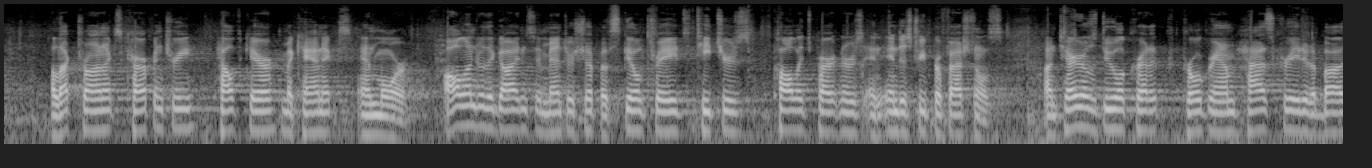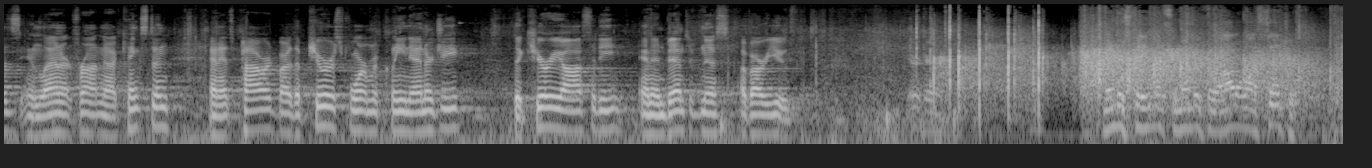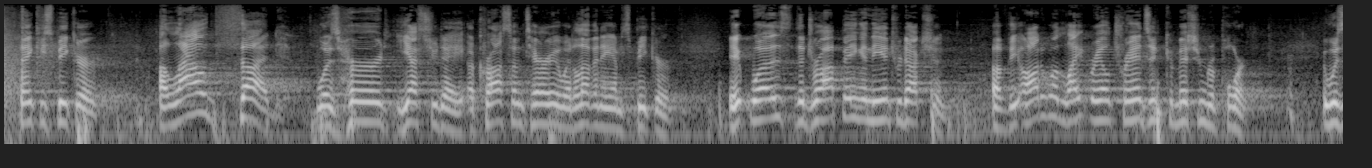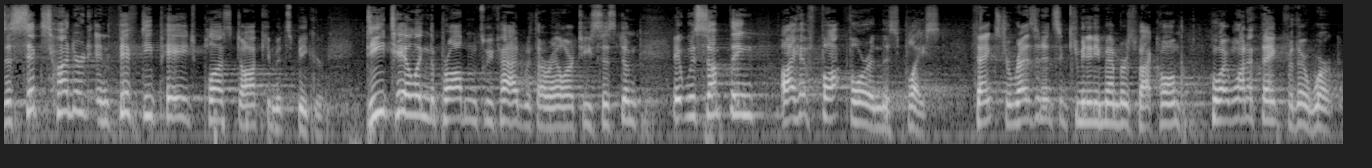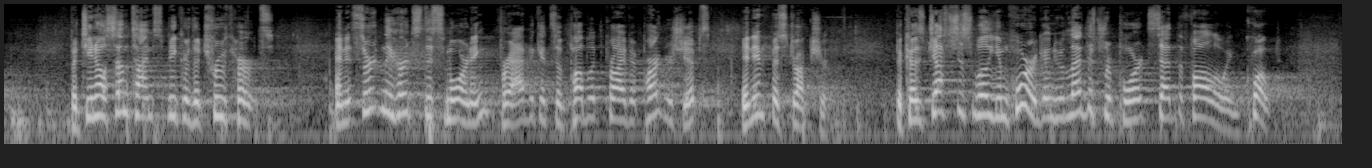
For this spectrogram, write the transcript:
electronics, carpentry, healthcare, mechanics, and more, all under the guidance and mentorship of skilled trades, teachers, college partners, and industry professionals. Ontario's dual credit program has created a buzz in Lanark, Frontenac, uh, Kingston, and it's powered by the purest form of clean energy, the curiosity and inventiveness of our youth. Member statements. The member for Ottawa Centre. Thank you, Speaker. A loud thud was heard yesterday across Ontario at 11 a.m. Speaker. It was the dropping and the introduction of the Ottawa Light Rail Transit Commission report. It was a 650-page plus document, Speaker, detailing the problems we've had with our LRT system. It was something I have fought for in this place, thanks to residents and community members back home, who I want to thank for their work. But you know, sometimes, Speaker, the truth hurts. And it certainly hurts this morning for advocates of public-private partnerships in infrastructure. Because Justice William Hourigan, who led this report, said the following, quote,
